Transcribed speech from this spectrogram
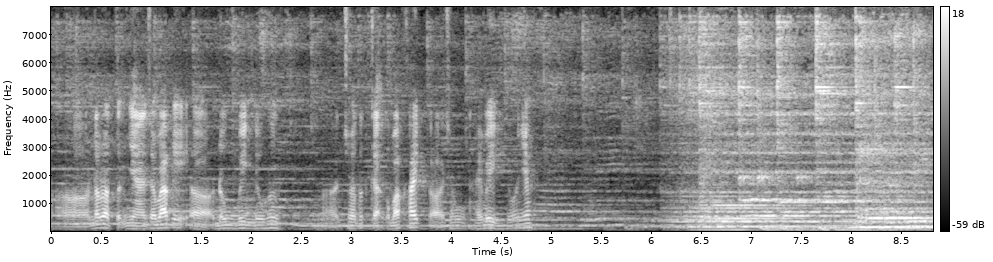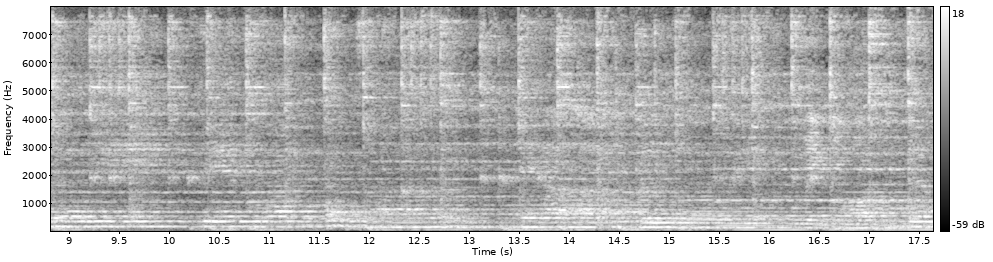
uh, lắp đặt tận nhà cho bác ấy ở Đông Vinh Đông Hưng uh, cho tất cả các bác khách ở trong Thái Bình các bác nhé đây phiên không dài che thương người nguyện còn nhớ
